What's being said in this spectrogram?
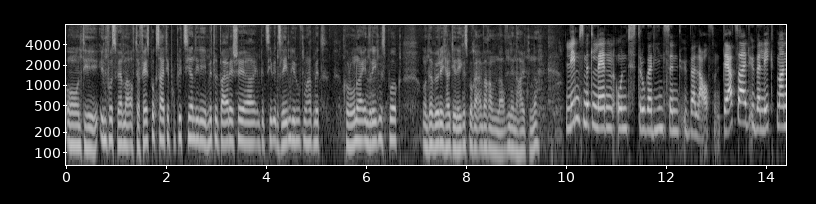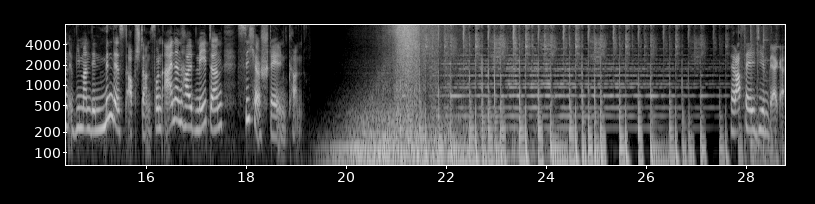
Und die Infos werden wir auf der Facebook-Seite publizieren, die die Mittelbayerische ja im Prinzip ins Leben gerufen hat mit Corona in Regensburg. Und da würde ich halt die Regensburger einfach am Laufenden halten. Ne? Lebensmittelläden und Drogerien sind überlaufen. Derzeit überlegt man, wie man den Mindestabstand von eineinhalb Metern sicherstellen kann. Raphael Dierberger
